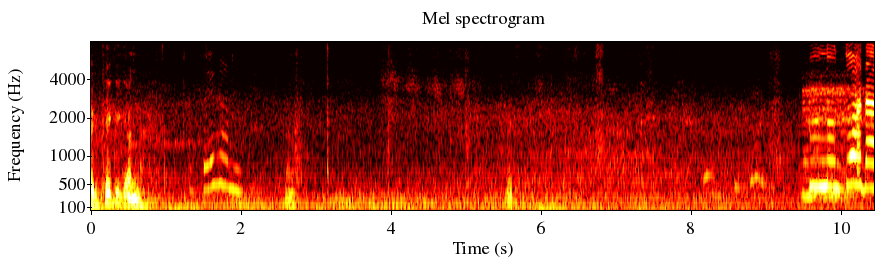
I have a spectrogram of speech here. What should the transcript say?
ਇੱਥੇ ਕੀ ਕਰਨਾ? ਹਾਂ। ਮੈਨੂੰ ਤੁਹਾਡਾ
